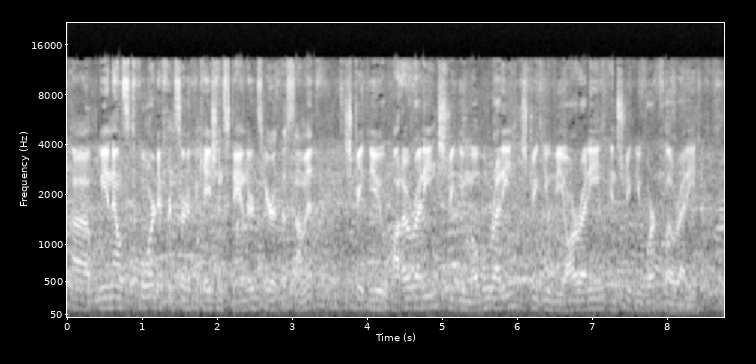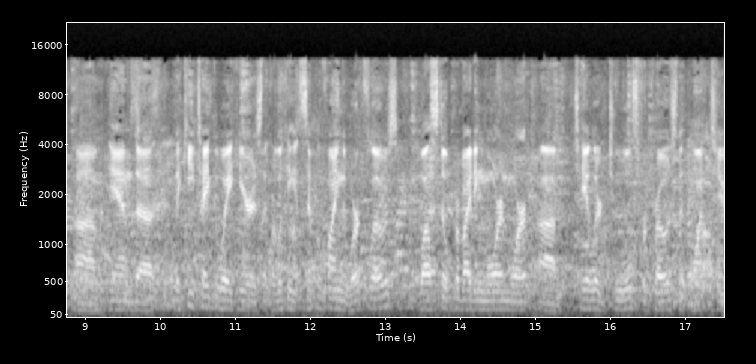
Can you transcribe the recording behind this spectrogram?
uh, we announced four different certification standards here at the summit: Street View Auto Ready, Street View Mobile Ready, Street View VR Ready, and Street View Workflow Ready. Um, and uh, the key takeaway here is that we're looking at simplifying the workflows while still providing more and more um, tailored tools for pros that want to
